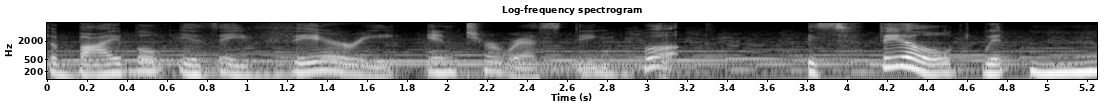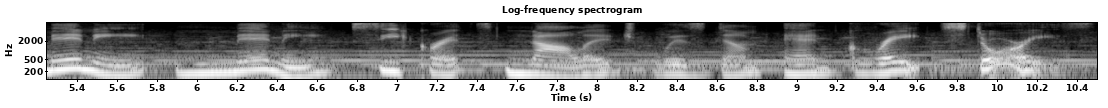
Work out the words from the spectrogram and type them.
the Bible is a very interesting book. It's filled with many, many secrets, knowledge, wisdom, and great stories.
